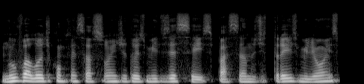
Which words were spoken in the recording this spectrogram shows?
no valor de compensações de 2016, passando de 3 milhões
